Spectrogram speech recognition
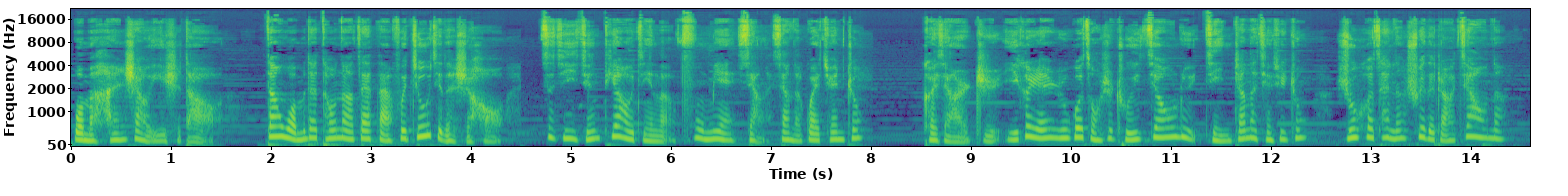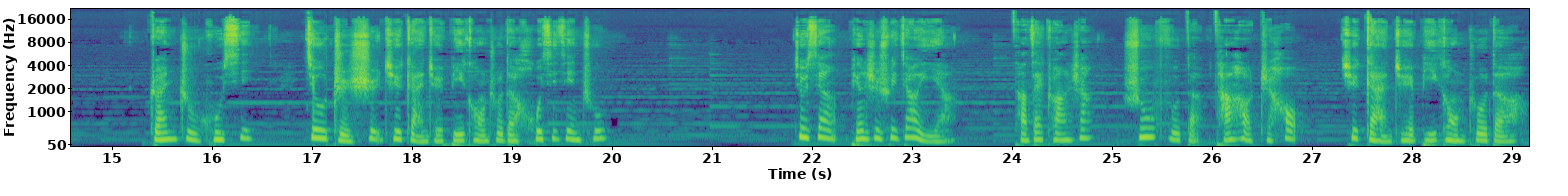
我们很少意识到，当我们的头脑在反复纠结的时候，自己已经掉进了负面想象的怪圈中。可想而知，一个人如果总是处于焦虑、紧张的情绪中，如何才能睡得着觉呢？专注呼吸，就只是去感觉鼻孔处的呼吸进出，就像平时睡觉一样，躺在床上舒服的躺好之后，去感觉鼻孔处的。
